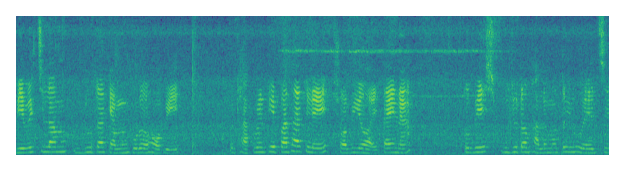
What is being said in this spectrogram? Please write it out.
ভেবেছিলাম পুজোটা কেমন করে হবে। তো ঠাকুরের কৃপা থাকলে সবই হয়, তাই না? তো বেশ পুজোটা ভালো মতোই হয়েছে।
